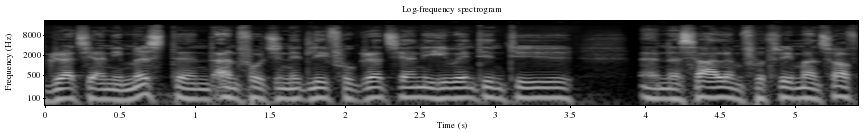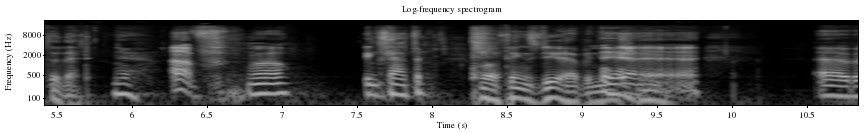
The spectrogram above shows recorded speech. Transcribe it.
Graziani missed, and unfortunately for Graziani, he went into an asylum for three months after that. Yeah. Oh, well, things happen. Well, things do happen. yes. Yeah. Uh,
